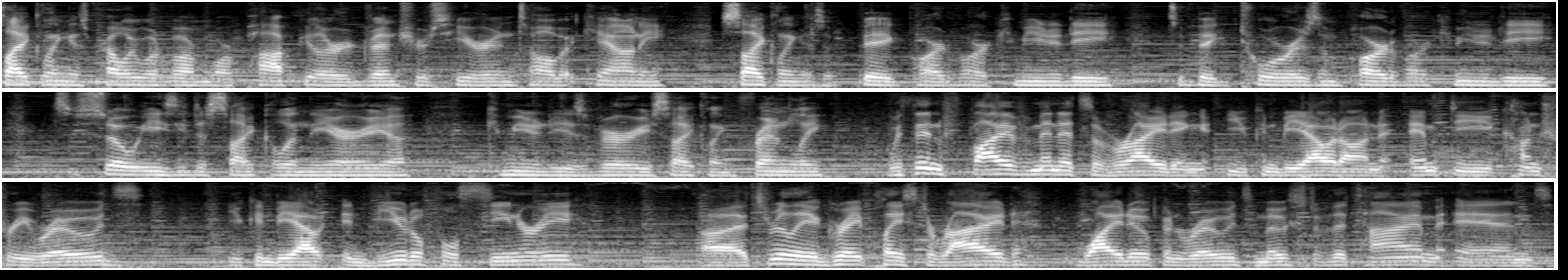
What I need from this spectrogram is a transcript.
Cycling is probably one of our more popular adventures here in Talbot County. Cycling is a big part of our community. It's a big tourism part of our community. It's so easy to cycle in the area. Community is very cycling friendly. Within five minutes of riding, you can be out on empty country roads. You can be out in beautiful scenery. Uh, it's really a great place to ride, wide open roads most of the time and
